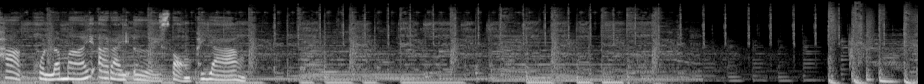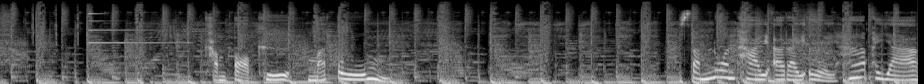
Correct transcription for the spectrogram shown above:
ผักผลไม้อะไรเอ่ยสองพยาง คำตอบคือมะตูม สำนวนไทยอะไรเอ่ยห้าพยาง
